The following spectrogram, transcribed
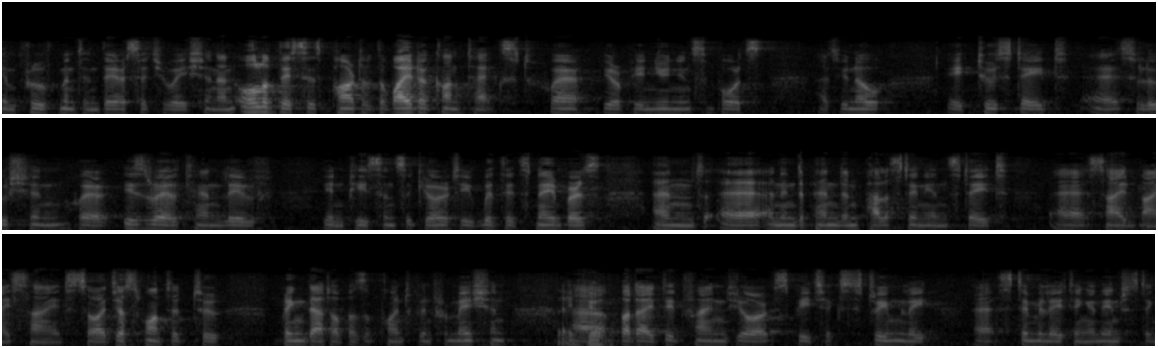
improvement in their situation. And all of this is part of the wider context where the European Union supports, as you know, a two-state uh, solution where Israel can live in peace and security with its neighbors and uh, an independent Palestinian state uh, side by side. So I just wanted to bring that up as a point of information. Thank you. Uh, but I did find your speech extremely uh, stimulating and interesting.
